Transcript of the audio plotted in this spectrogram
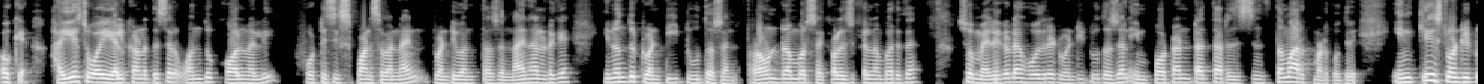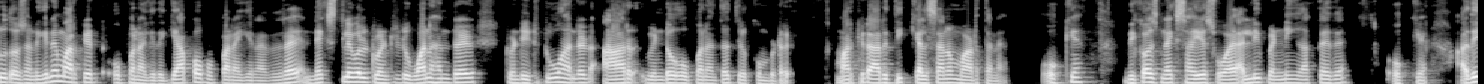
ಓಕೆ ಹೈಯೆಸ್ಟ್ ವೈ ಎಲ್ ಕಾಣುತ್ತೆ ಸರ್ ಒಂದು ಕಾಲ್ನಲ್ಲಿ forty six point seven nine twenty one thousand nine ಹಂಡ್ರೆಡ್ಗೆ ಇನ್ನೊಂದು twenty two thousand round number psychological number ಇದೆ. ಸೊ ಮೇಲ್ಗಡೆ ಹೋದರೆ ಟ್ವೆಂಟಿ ಟೂ ತೌಸಂಡ್ ಇಂಪಾರ್ಟೆಂಟ್ ಅಂತ ರೆಸಿಸ್ಟೆನ್ಸ್ ಮಾರ್ಕ್ ಮಾಡ್ಕೋತೀರಿ. ಇನ್ ಕೇಸ್ ಟ್ವೆಂಟಿ ಟೂ ತೌಸಂಡ್ಗೆ ಮಾರ್ಕೆಟ್ ಓಪನ್ ಆಗಿದೆ ಗ್ಯಾಪ್ ಅಪ್ ಓಪನ್ ಆಗಿದೆ next level twenty two one hundred twenty two two hundred or window open ಅಂತ ತಿಳ್ಕೊಂಡ್ಬಿಡ್ರಿ ಮಾರ್ಕೆಟ್ ಆ ರೀತಿ ಕೆಲಸನೂ ಮಾಡ್ತಾನೆ. Okay because next highest Y ಅಲ್ಲಿ ಪೆಂಡಿಂಗ್ ಆಗ್ತಾ ಇದೆ. ಓಕೆ ಅದೇ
